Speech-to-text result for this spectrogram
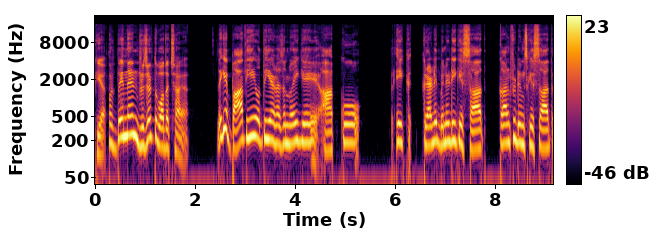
किया पर इन एंड रिज़ल्ट तो बहुत अच्छा आया देखिए बात ये होती है फैसल भाई कि आपको एक क्रेडिबिलिटी के साथ कॉन्फिडेंस के साथ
